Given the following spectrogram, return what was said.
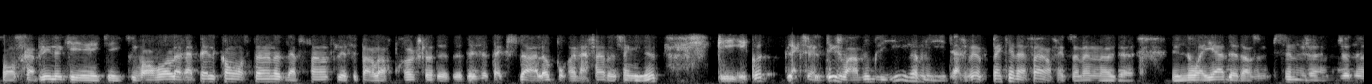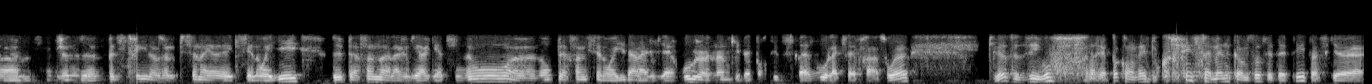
vont se rappeler qu'ils, vont avoir le rappel constant là, de l'absence laissée par leurs proches là, de, de, cet accident-là pour une affaire de cinq minutes. Puis écoute, l'actualité, je vais en oublier, là, mais il est arrivé un paquet d'affaires en fin de semaine. Là, une noyade dans une piscine, une, jeune, jeune, une petite fille dans une piscine euh, qui s'est noyée, deux personnes dans la rivière Gatineau, euh, une autre personne qui s'est noyée dans la rivière Rouge, un homme qui est porté disparu au lac Saint-François. Puis là, tu te dis, ouf, faudrait pas qu'on ait beaucoup de fins de semaine comme ça cet été parce que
